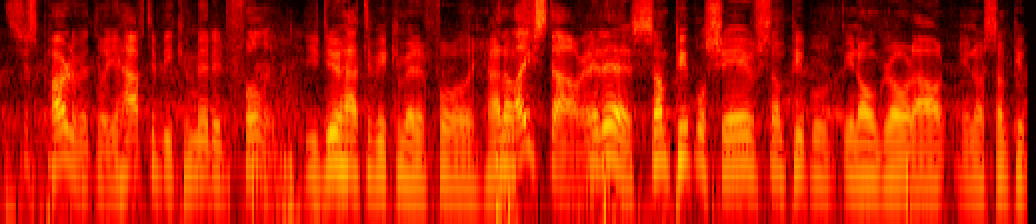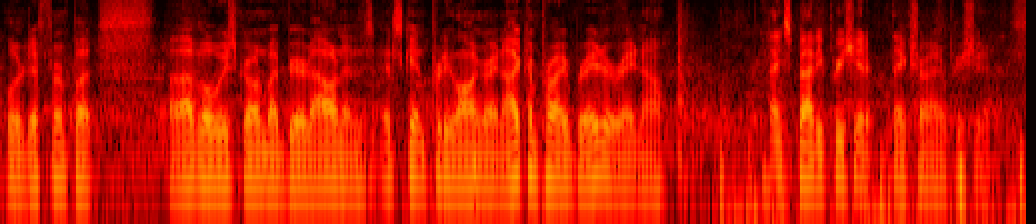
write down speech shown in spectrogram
It's just part of it, though. You have to be committed fully. You do have to be committed fully. I know lifestyle, right? It is. Some people shave. Some people, you know, grow it out. You know, some people are different. But uh, I've always grown my beard out, and it's, it's getting pretty long right now. I can probably braid it right now. Thanks, Patty. Appreciate it. Thanks, Ryan. Appreciate it.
